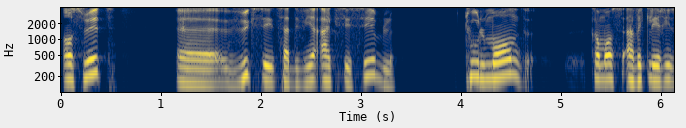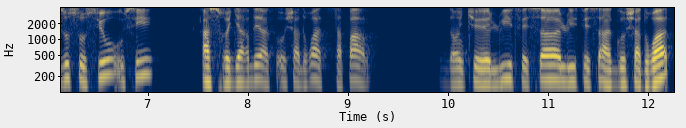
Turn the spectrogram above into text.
Ensuite, euh, vu que ça devient accessible, tout le monde commence, avec les réseaux sociaux aussi, à se regarder à gauche, à droite. Ça parle. Donc, euh, lui fait ça, lui fait ça à gauche, à droite.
